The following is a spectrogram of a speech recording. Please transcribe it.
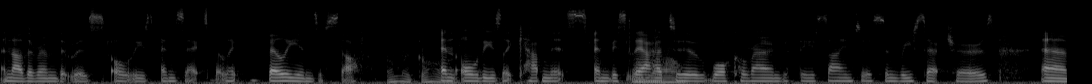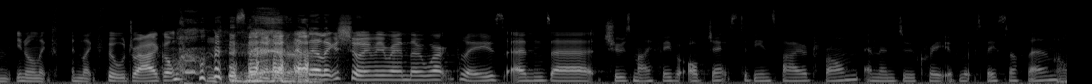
another room that was all these insects, but like billions of stuff Oh my god. and all these like cabinets. And basically, Oh, I had to walk around with these scientists and researchers. Um, you know, like f- in like full drag almost, and they're like showing me around their workplace and uh, choose my favorite objects to be inspired from, and then do creative looks based off them. oh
